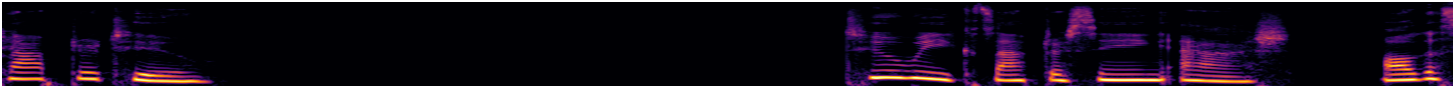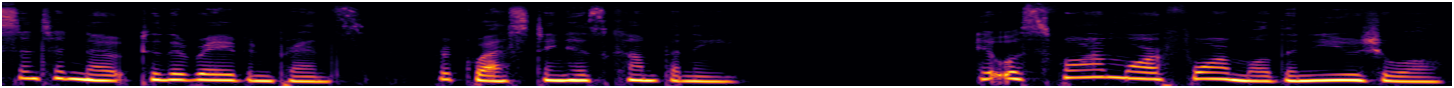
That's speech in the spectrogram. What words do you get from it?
Chapter 2 Two weeks after seeing Ash, August sent a note to the Raven Prince requesting his company. It was far more formal than usual,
